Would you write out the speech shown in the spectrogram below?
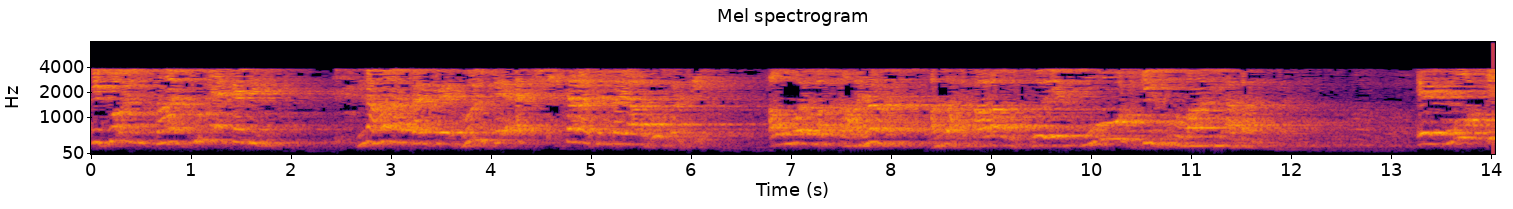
کہ جو انسان جمعے کے دن نہا کر کے دھل کے اچھی طرح سے تیار ہو کر کے اول وقت آنا اللہ تعالیٰ اس کو ایک اونٹ کی قربانی ادا ایک اونٹ کی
